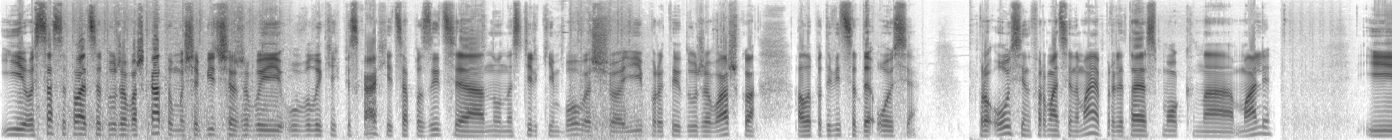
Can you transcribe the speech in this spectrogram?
І ось ця ситуація дуже важка, тому що більше живий у великих пісках, і ця позиція ну, настільки імбова, що її пройти дуже важко. Але подивіться, де Осі. Про Осі інформації немає, прилітає смок на Малі. І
